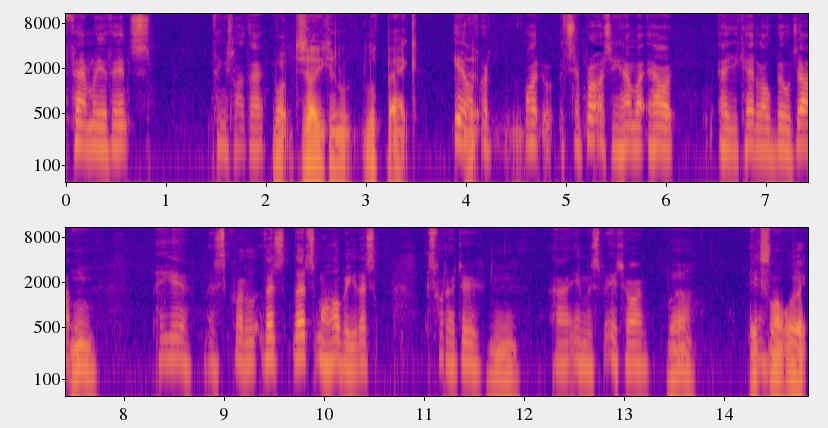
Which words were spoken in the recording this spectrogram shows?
family events, things like that. What? So you can look back. Yeah, Yeah. I've it's surprising how how it, how your catalogue builds up. Mm, Yeah, that's quite. A, that's that's my hobby. That's that's what I do mm. uh, in my spare time. Wow. Yeah. Excellent work.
